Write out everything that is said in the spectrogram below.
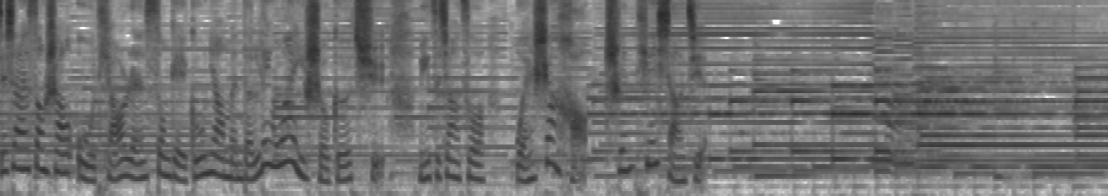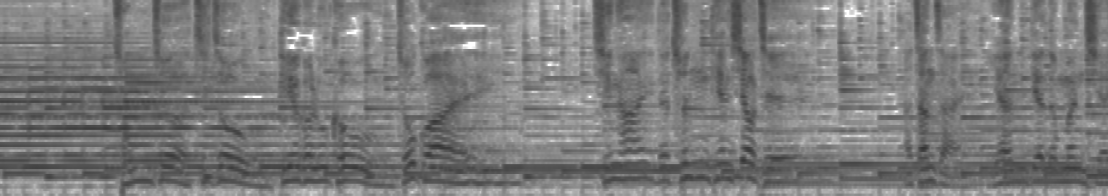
接下来送上五条人送给姑娘们的另外一首歌曲，名字叫做《晚上好，春天小姐》。从这直走，第二个路口左拐。亲爱的春天小姐，她站在烟店的门前，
